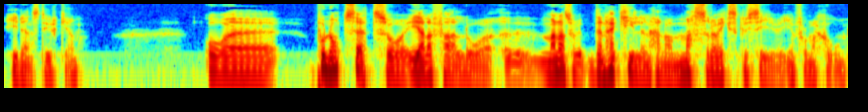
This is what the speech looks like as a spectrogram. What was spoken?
i den styrkan. Och eh, på något sätt så i alla fall då, eh, man ansåg att den här killen han har massor av exklusiv information.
